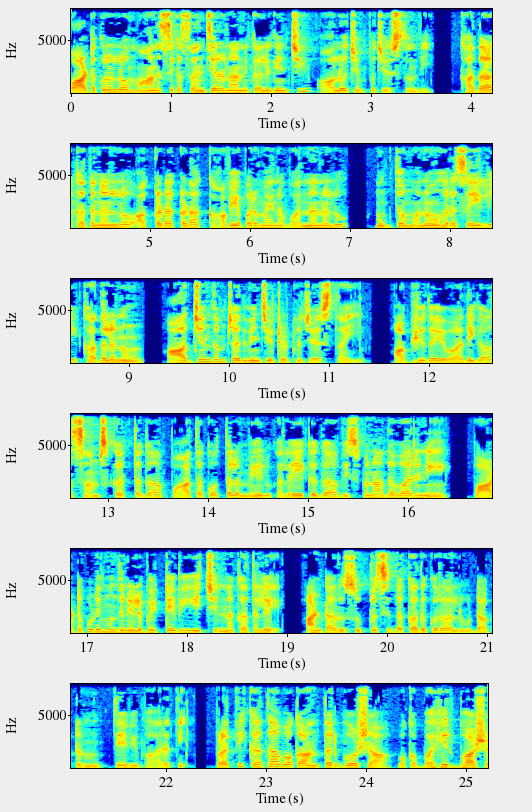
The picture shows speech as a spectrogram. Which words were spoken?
పాఠకులలో మానసిక సంచలనాన్ని కలిగించి ఆలోచింపచేస్తుంది. కథాకథనంలో అక్కడక్కడా అక్కడక్కడ కావ్యపరమైన వర్ణనలు ముగ్ధ మనోహర శైలి కథలను ఆద్యంతం చదివించేటట్లు చేస్తాయి. అభ్యుదయవాదిగా సంస్కర్తగా పాత కొత్తల మేలు కలయికగా విశ్వనాథ వారిని పాఠకుడి ముందు నిలబెట్టేవి ఈ చిన్న కథలే అంటారు సుప్రసిద్ధ కథకురాలు డాక్టర్ ముక్తేవి భారతి. ప్రతి కథ ఒక అంతర్ఘోష ఒక బహిర్భాష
